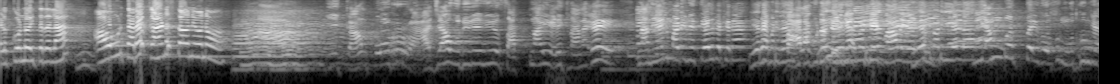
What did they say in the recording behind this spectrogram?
ಎಳ್ಕೊಂಡು ಹೋಯ್ತಾರಲ್ಲ ಅವ್ರ ತರ ಕಾಣಿಸ್ತಾವ್ ಇವನು. ಈ ಕಾಂಪೌಂಡ್ರು ರಾಜ ಉದಿದೆ ನೀನು ಸತ್ನಾಗಿ ಹೇಳಿಕ್ ನಾನ. ಏ ನಾನು ಏನ್ ಮಾಡಿದ್ರೆ ಅಂತ ಹೇಳ್ಬೇಕೇನೆ? ಏನ ಮಾಡಿದೆ? ಬಾಲ ಏನ್ ಮಾಡಿದೆ? ಎಂಬತ್ತೈದು ವರ್ಷ ಮುದ್ಗುಂಗೆ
